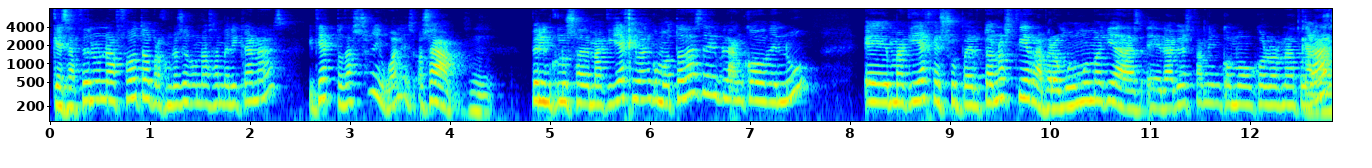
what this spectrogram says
que se hacen una foto, por ejemplo, con unas americanas, y tía, todas son iguales. O sea, Mm. pero incluso de maquillaje van como todas de blanco de nu. eh, maquillaje super tonos tierra, pero muy muy maquilladas. eh, labios también como color natural.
